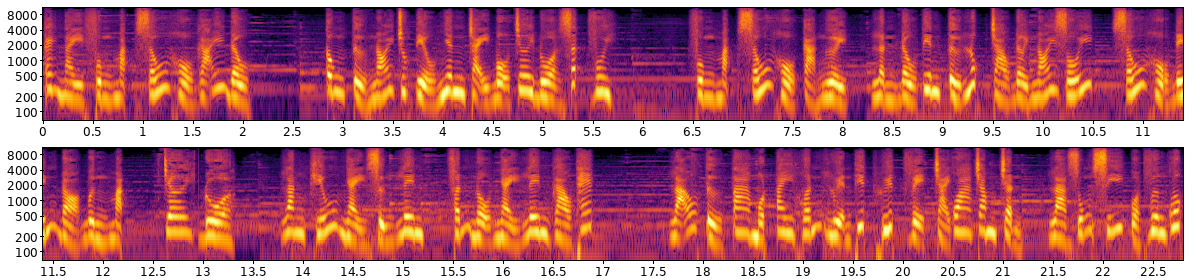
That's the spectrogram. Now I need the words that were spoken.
Cái này phùng mặt xấu hổ gãi đầu. Công tử nói chú tiểu nhân chạy bộ chơi đùa rất vui. Phùng mặt xấu hổ cả người, lần đầu tiên từ lúc chào đời nói dối, xấu hổ đến đỏ bừng mặt, chơi đùa. Lăng khiếu nhảy dựng lên, phẫn nộ nhảy lên gào thét. Lão tử ta một tay huấn luyện thiết huyết về trải qua trăm trận, là dũng sĩ của vương quốc,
